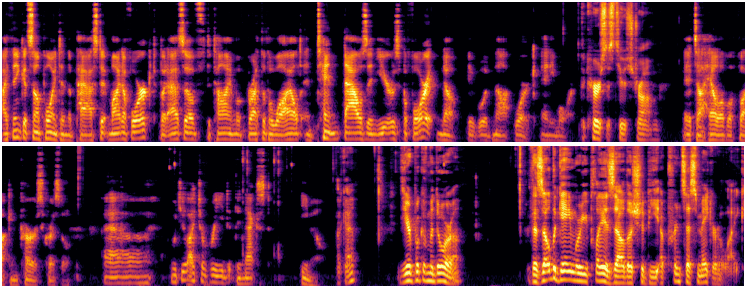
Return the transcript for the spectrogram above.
I think at some point in the past it might have worked, but as of the time of Breath of the Wild and 10,000 years before it, no, it would not work anymore. The curse is too strong. It's a hell of a fucking curse, Crystal. Uh, would you like to read the next email? Okay. Dear Book of Mudora, the Zelda game where you play as Zelda should be a Princess Maker like.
